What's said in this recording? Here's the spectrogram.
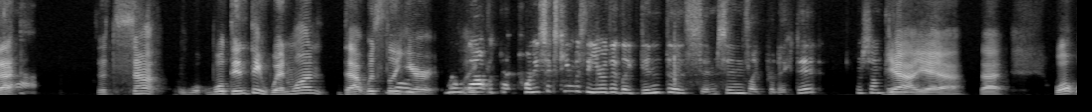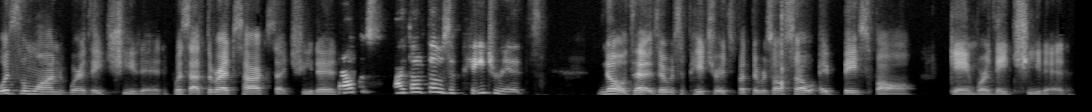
that. bad? That's not well. Didn't they win one? That was the No, year. No, like- that 2016 was the year that like didn't the Simpsons like predict it or something? yeah, yeah. That. What was the one where they cheated? Was that the Red Sox that cheated? That was I thought that was the Patriots. No, that there was a Patriots, but there was also a baseball game where they cheated.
